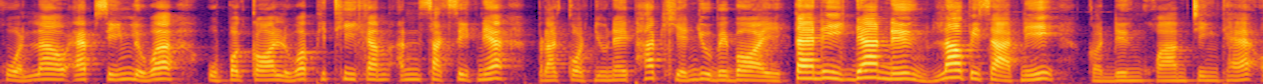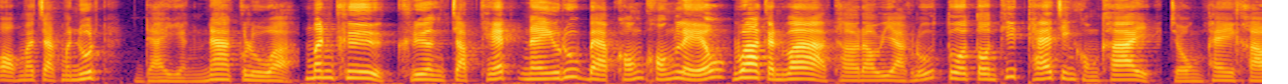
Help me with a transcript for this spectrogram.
ขวดเหล้าแอปซิงค์หรือว่าอุปกรณ์หรือว่าพิธีกรรมอันศักดิ์สิทธิ์เนี้ยปรากฏอยู่ในภาพเขียนอยู่บ่อยๆ แต่ในอีกด้านหนึ่งเหล้าปีศาจนี้ก็ดึงความจริงแท้ออกมาจากมนุษย์ ได้อย่างน่ากลัว มันคือเครื่องจับเท็จในรูปแบบของของเหลว ว่ากันว่าถ้าเราอยากรู้ตัวตนที่แท้จริงของใคร จงให้เขา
